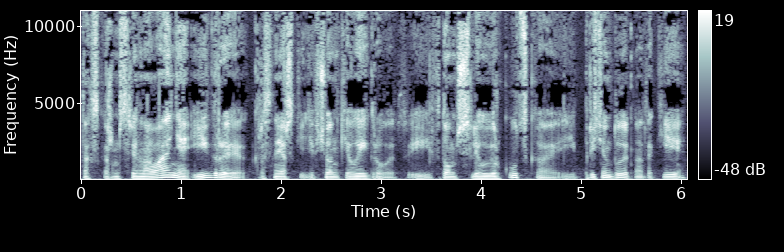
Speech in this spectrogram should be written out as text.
так скажем, соревнования, игры красноярские девчонки выигрывают, и в том числе у Иркутска, и претендуют на такие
